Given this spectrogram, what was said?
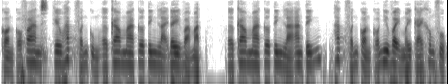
còn có fans kêu hắc phấn cùng ở cao marketing lại đây vả mặt. Ở cao ma cơ tinh là an tĩnh, hắc phấn còn có như vậy mấy cái không phục.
